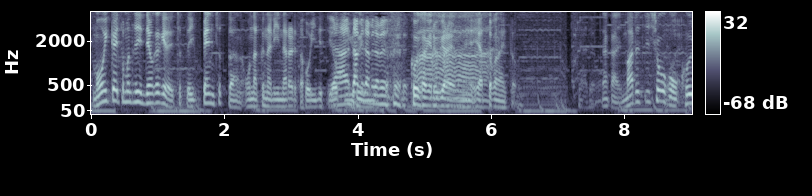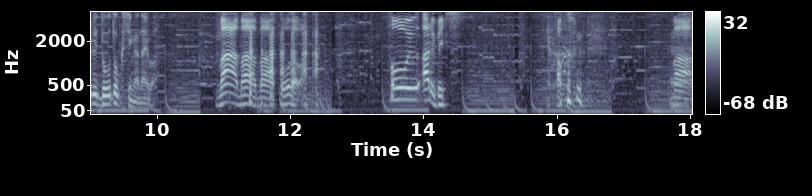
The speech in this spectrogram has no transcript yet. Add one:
うん、もう一回友達に電話かけてちょっといっぺんちょっとあのお亡くなりになられた方がいいですよ。っていう声かけるぐらいのねやっとかないと。やでもなんかマルチ商法を超える道徳心がないわ。まあまあまあそうだわ。そういうあるべきかもしれない。ま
